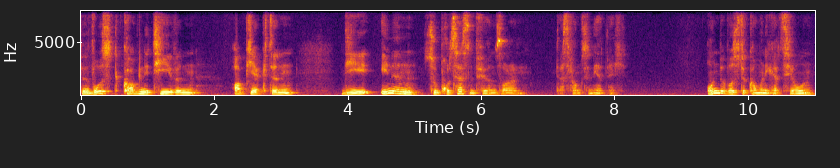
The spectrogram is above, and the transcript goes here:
bewusst kognitiven Objekten, die innen zu Prozessen führen sollen. Das funktioniert nicht. Unbewusste Kommunikation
